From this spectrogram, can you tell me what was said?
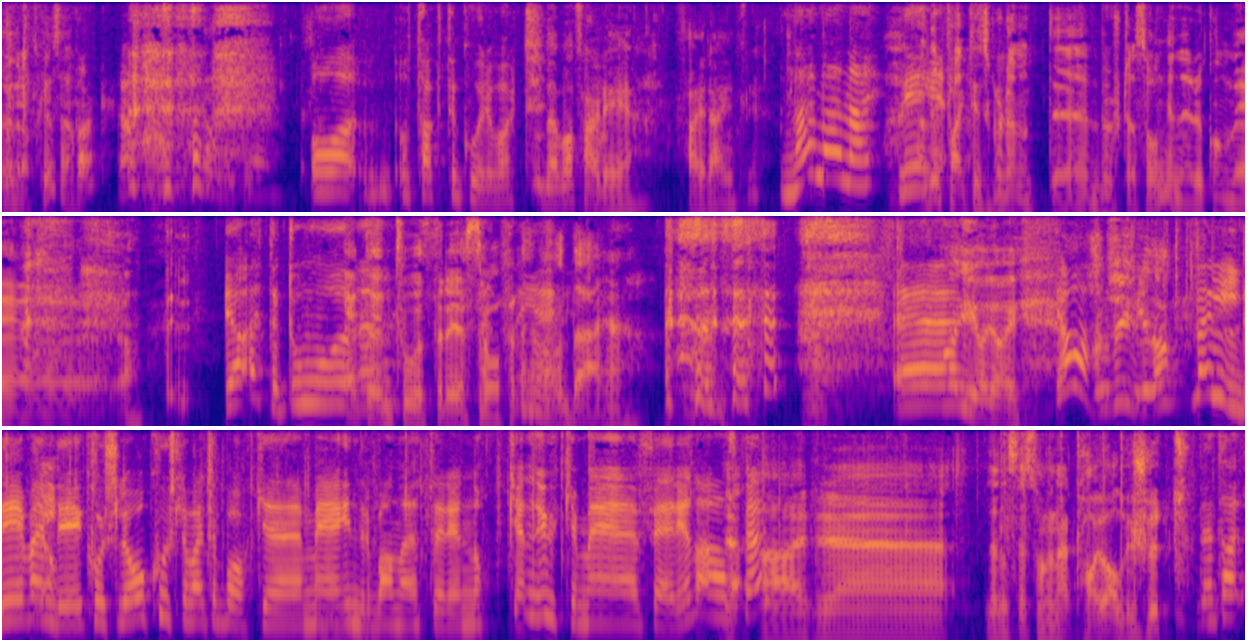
Overraskelse. Og, og takk til koret vårt. Og Det var ferdig feira, egentlig. Nei, nei, nei. Vi, Jeg hadde faktisk glemt uh, bursdagssongen når du kom med uh, ja, etter to etter to-tre strofer. Ja, er ja. Eh, Oi, oi, oi. Ja. Så hyggelig, da. Veldig veldig koselig. Og koselig å være tilbake med indre bane etter nok en uke med ferie. da, Det er, eh, denne sesongen her tar jo aldri slutt. Den tar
